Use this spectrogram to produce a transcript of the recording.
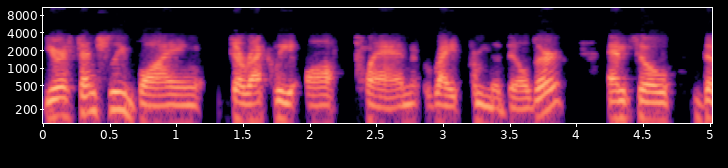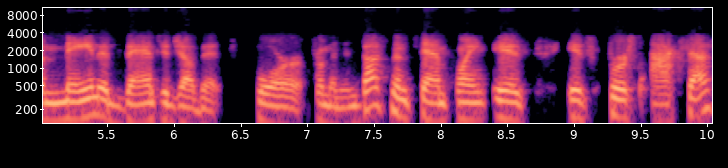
you're essentially buying directly off plan right from the builder. And so the main advantage of it for, from an investment standpoint is, is first access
